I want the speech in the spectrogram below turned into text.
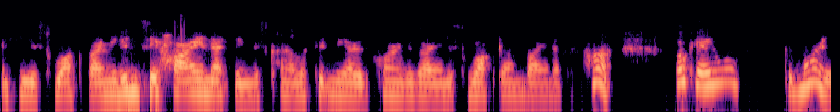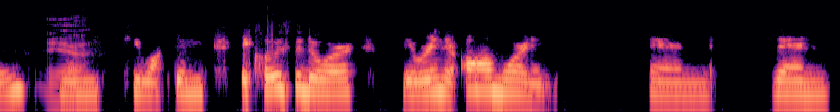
and he just walked by me, didn't say hi, nothing, just kind of looked at me out of the corner of his eye and just walked on by and I was like, huh, okay, well, good morning. Yeah. And he walked in, they closed the door, they were in there all morning. And then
